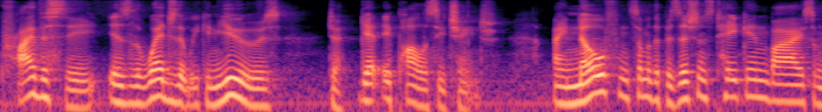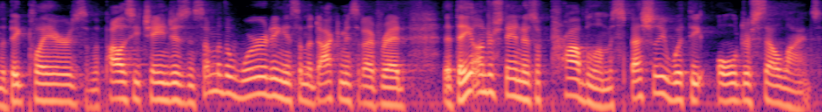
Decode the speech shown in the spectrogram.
privacy is the wedge that we can use to get a policy change. I know from some of the positions taken by some of the big players, some of the policy changes, and some of the wording and some of the documents that I've read, that they understand there's a problem, especially with the older cell lines.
